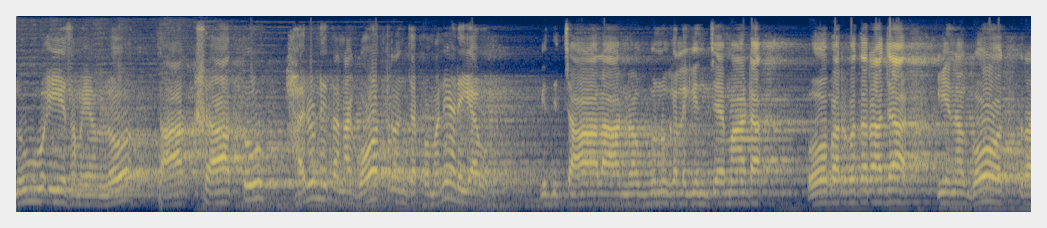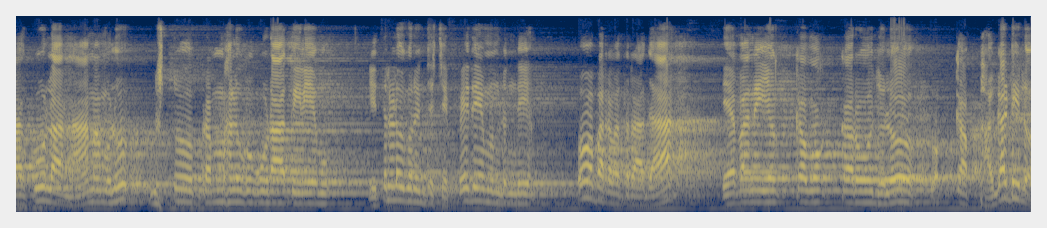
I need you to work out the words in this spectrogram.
నువ్వు ఈ సమయంలో సాక్షాత్తు హరుని తన గోత్రం చెప్పమని అడిగావు. ఇది చాలా నవ్వును కలిగించే మాట. ఓ పర్వతరాజా ఈయన గోత్ర కుల నామములు విష్ణు బ్రహ్మలకు కూడా తెలియవు. ఇతరుల గురించి చెప్పేదేముంటుంది? ఓ పర్వతరాజా ఎవని యొక్క ఒక్క రోజులో ఒక్క పగటిలో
